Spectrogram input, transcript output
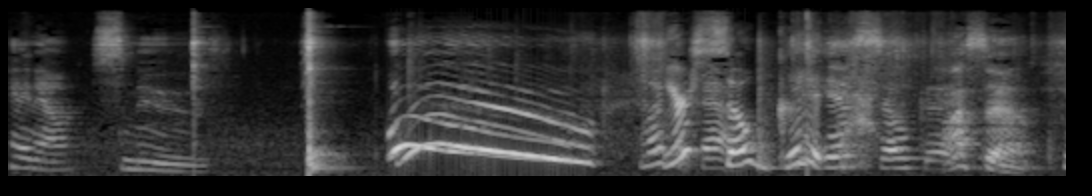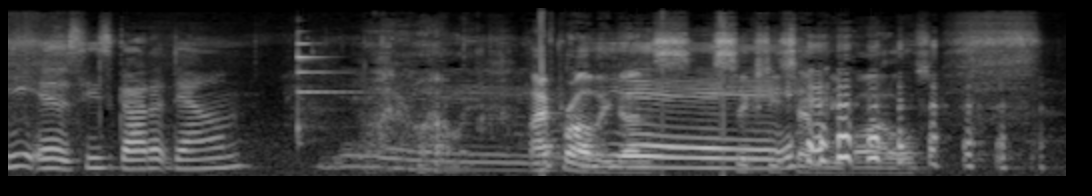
Okay, now smooth. Woo! Look You're so good at He is so good. Awesome. He is. He's got it down. I've probably done Yay. 60, 70 bottles.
